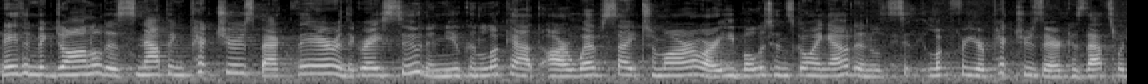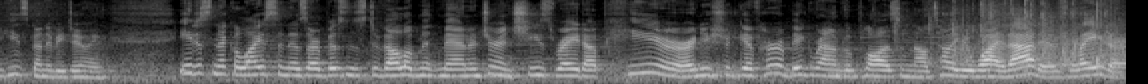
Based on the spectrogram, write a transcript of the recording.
Nathan McDonald is snapping pictures back there in the gray suit, and you can look at our website tomorrow. Our e-bulletin's going out, and look for your pictures there because that's what he's going to be doing. Edith Nicolaisen is our business development manager, and she's right up here, and you should give her a big round of applause, and I'll tell you why that is later.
